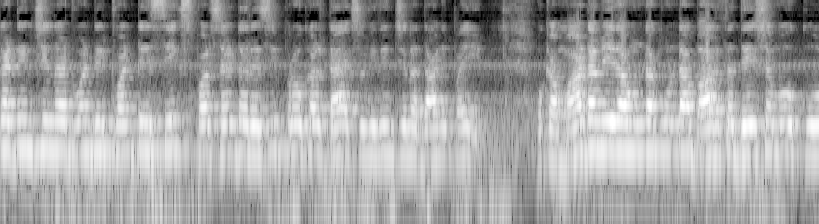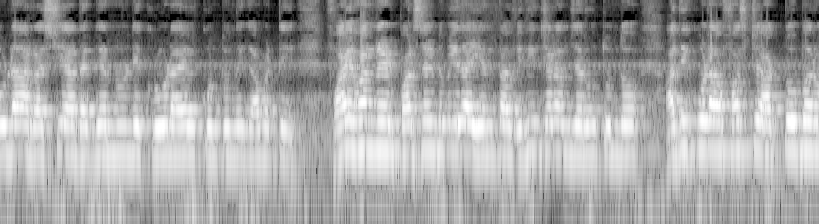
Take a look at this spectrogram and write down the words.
ప్రకటించినటువంటి twenty six percent reciprocal tax విధించిన దానిపై ఒక మాట మీద ఉండకుండా భారతదేశము కూడా రష్యా దగ్గర నుండి క్రూడ్ ఆయిల్ కొంటుంది కాబట్టి ఫైవ్ హండ్రెడ్ పర్సెంట్ మీద ఎంత విధించడం జరుగుతుందో అది కూడా ఫస్ట్ అక్టోబర్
